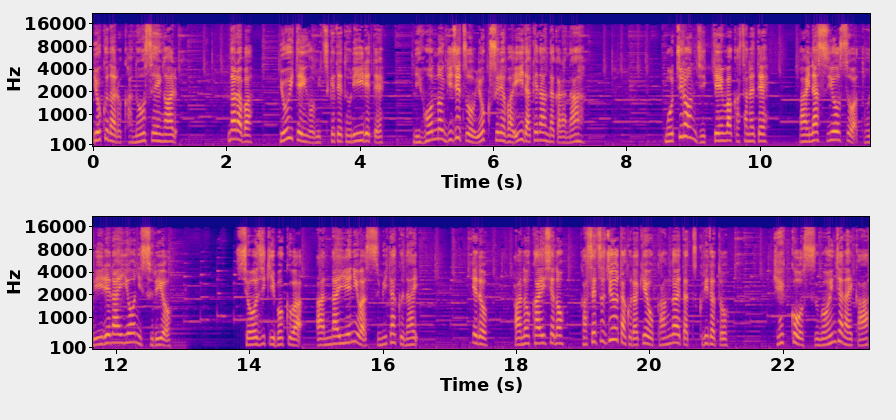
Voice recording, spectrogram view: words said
良くなる可能性がある。ならば、良い点を見つけて取り入れて、日本の技術を良くすればいいだけなんだからな。もちろん実験は重ねて、マイナス要素は取り入れないようにするよ。正直僕はあんな家には住みたくない。けど、あの会社の仮設住宅だけを考えた作りだと、結構すごいんじゃないか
